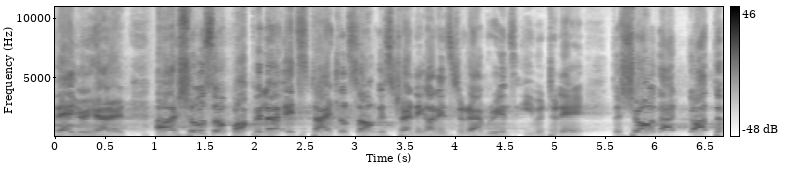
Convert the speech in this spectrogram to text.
There you hear it. A show so popular, its title song is trending on Instagram Reels even today. The show that got the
